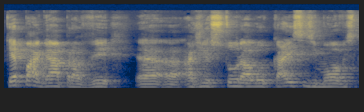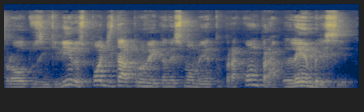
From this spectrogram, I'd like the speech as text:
quer pagar para ver uh, a gestora alocar esses imóveis para outros inquilinos, pode estar tá aproveitando esse momento para comprar. Lembre-se,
